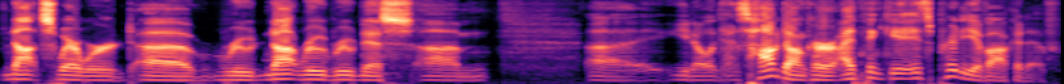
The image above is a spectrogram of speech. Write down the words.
not swear word, uh, rude, not rude rudeness. Um, uh, you know, as hog donker, I think it's pretty evocative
